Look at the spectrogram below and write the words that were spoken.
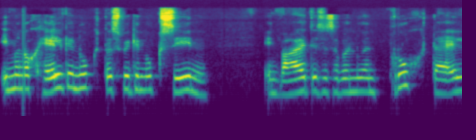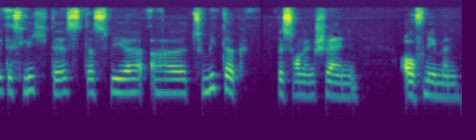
immer noch hell genug, dass wir genug sehen. In Wahrheit ist es aber nur ein Bruchteil des Lichtes, das wir äh, zu Mittag bei Sonnenschein aufnehmen.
